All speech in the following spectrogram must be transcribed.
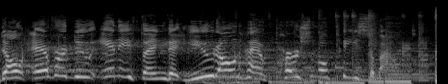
Don't ever do anything that you don't have personal peace about.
